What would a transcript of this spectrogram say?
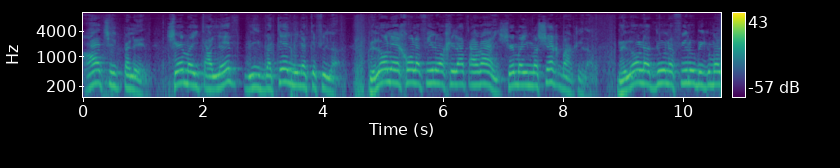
עד שיתפלל, שמא יתעלף ויבטל מן התפילה, ולא לאכול אפילו אכילת ארעי, שמא יימשך באכילה, ולא לדון אפילו בגמר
